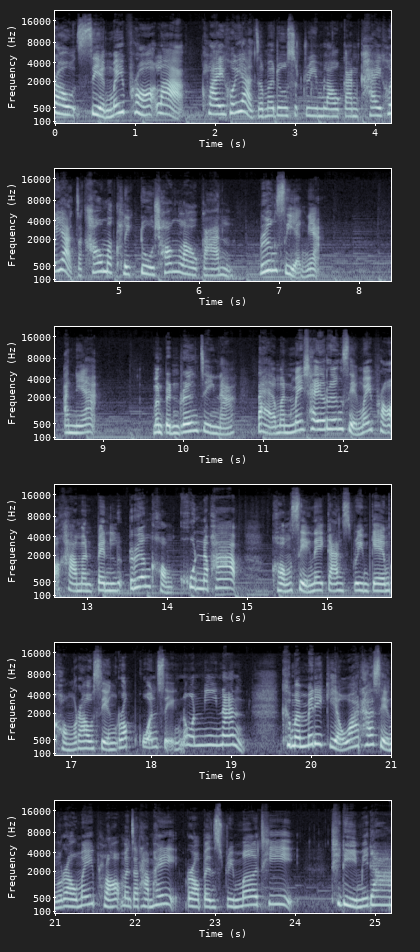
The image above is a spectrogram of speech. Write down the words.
เราเสียงไม่เพราะล่ะ ใครเขาอยากจะมาดูสตรีมเรากัน ใครเขาอยากจะเข้ามาคลิกดูช่องเรากัน เรื่องเสียงเนี่ย อันเนี้ยมันเป็นเรื่องจริงนะ แต่มันไม่ใช่เรื่องเสียงไม่เพราะค่ะ มันเป็นเรื่องของคุณภาพของเสียงในการสตรีมเกมของเราเสียงรบกวนเสียงโน่นนี่นั่น คือมันไม่ได้เกี่ยวว่าถ้าเสียงเราไม่เพราะมันจะทำให้เราเป็นสตรีมเมอร์ที่ที่ดีไม่ได้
